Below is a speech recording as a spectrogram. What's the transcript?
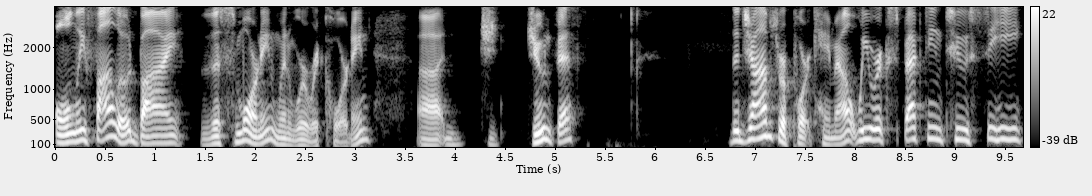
Only followed by this morning when we're recording, uh, J- June fifth. The jobs report came out. We were expecting to see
